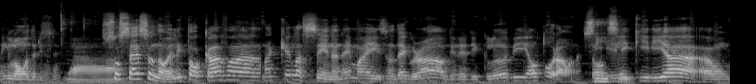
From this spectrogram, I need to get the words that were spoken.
em Londres, né? Ah, Sucesso não, ele tocava naquela cena, né? Mais underground, né? De clube e autoral, né? Então Sim, ele sim. queria ah, um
